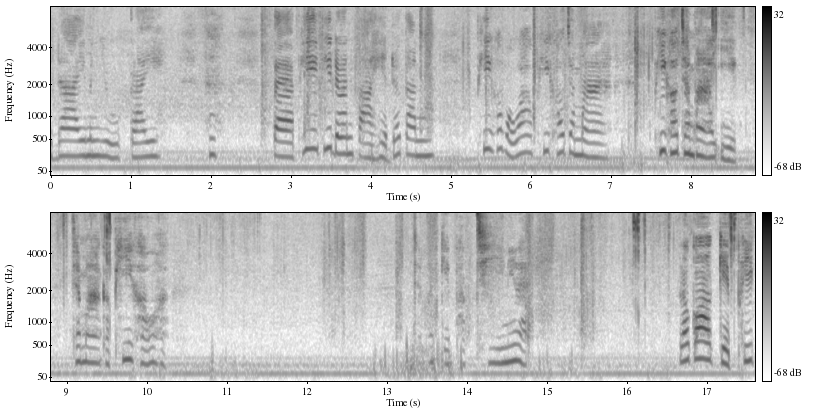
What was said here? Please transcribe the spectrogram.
ยดายมันอยู่ไกล แต่พี่ที่เดินป่าเห็ดด้วยกัน พี่เขาบอกว่าพี่เขาจะมา พี่เขาจะมาอีก จะมากับพี่เขาค่ะ จะมาเก็บผักชีนี่แหละ แล้วก็เก็บพริก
